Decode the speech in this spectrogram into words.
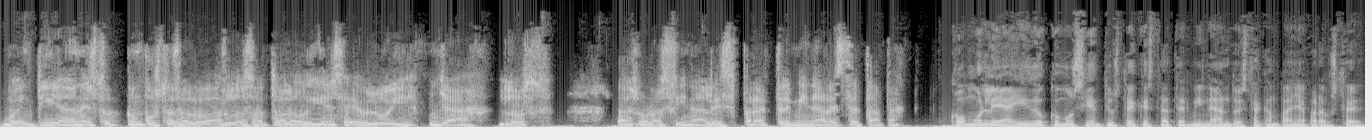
Buen día, Néstor. Un gusto saludarlos a toda la audiencia de Blue y ya los, las horas finales para terminar esta etapa. ¿Cómo le ha ido? ¿Cómo siente usted que está terminando esta campaña para usted?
